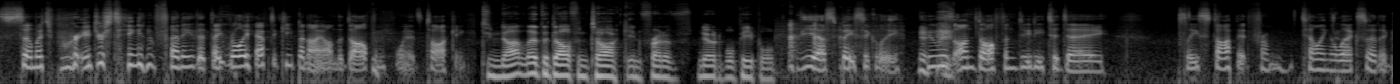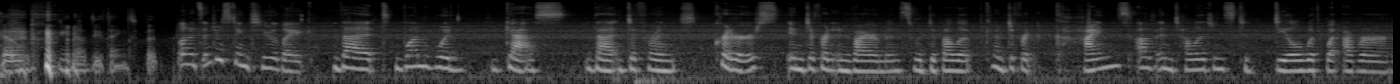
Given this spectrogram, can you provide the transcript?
so much more interesting and funny that they really have to keep an eye on the dolphin when it's talking. Do not let the dolphin talk in front of notable people. Yes, basically. Who is on dolphin duty today? Please stop it from telling Alexa to go, you know, do things. But Well, it's interesting too, like that one would guess that different critters in different environments would develop kind of different kinds of intelligence to deal with whatever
